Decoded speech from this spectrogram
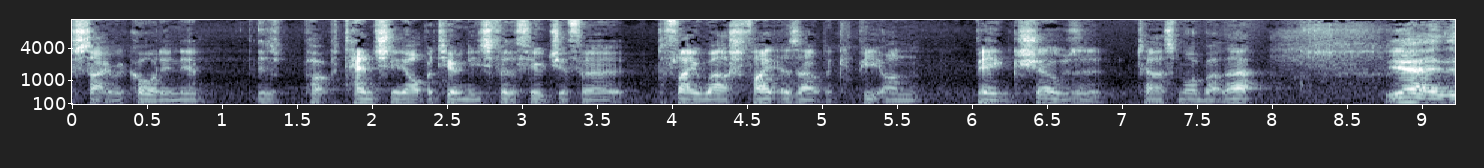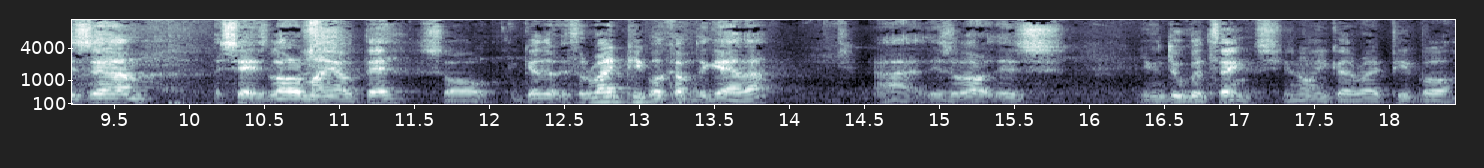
started recording, there's potentially opportunities for the future for to fly Welsh fighters out to compete on big shows. Uh, Tell us more about that. Yeah, there's um, I say there's a lot of money out there. So if the right people come together, uh, there's a lot. There's you can do good things. You know, you get the right people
